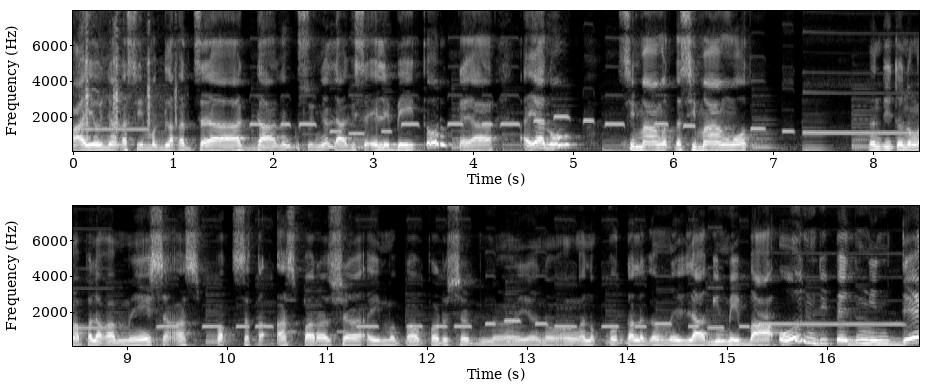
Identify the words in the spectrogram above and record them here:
Ayaw niya kasi maglakad sa hagdanan. Gusto niya lagi sa elevator. Kaya, ayan oh, simangot na simangot. Nandito na nga pala kami sa aspak sa taas para siya ay magpapareserve na. Ayan oh, ang anak ko talagang may lagi may baon. Hindi pwedeng hindi.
